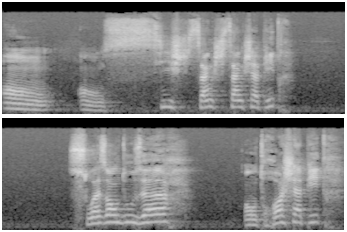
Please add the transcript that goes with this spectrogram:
en, en six, cinq, cinq chapitres. 72 heures en trois chapitres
